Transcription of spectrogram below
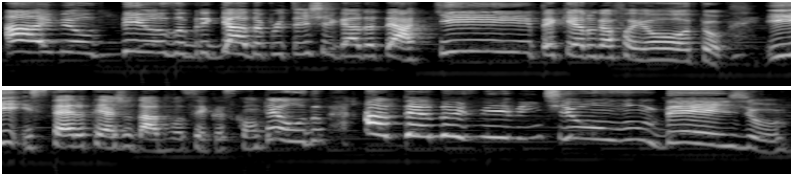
Ai meu Deus, obrigada por ter chegado até aqui, pequeno gafanhoto! E espero ter ajudado você com esse conteúdo. Até 2021, um beijo!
